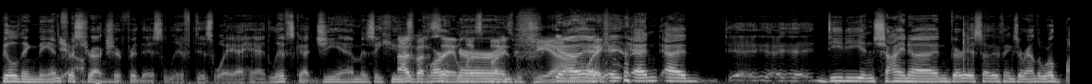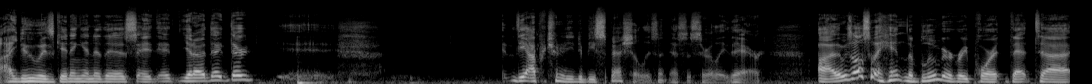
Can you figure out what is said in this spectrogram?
building the infrastructure for this. Lyft is way ahead. Lyft's got GM as a huge partner. I was about to say. Lyft's buddies with GM, you know, like- and, and uh, Didi in China and various other things around the world. Baidu is getting into this. It, it, you know, they're, they're the opportunity to be special isn't necessarily there. Uh, there was also a hint in the Bloomberg report that uh,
